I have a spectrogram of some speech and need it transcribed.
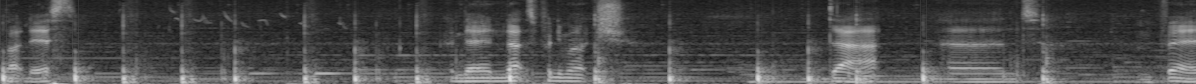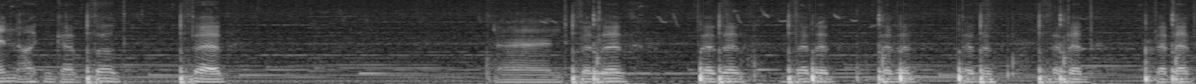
like this. And then that's pretty much that. And, and then I can go bub, bub, and bub, bub, bub, bub, bub, bub, bub, bub, bub, bub, bub, bub,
